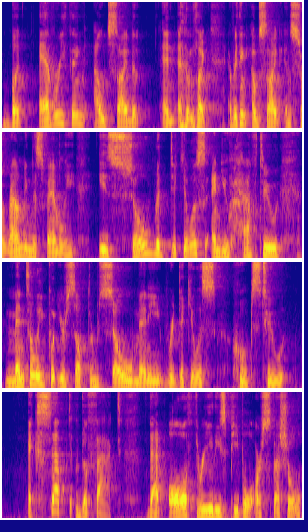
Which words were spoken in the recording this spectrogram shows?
but everything outside of and, and, like everything outside and surrounding this family is so ridiculous and you have to mentally put yourself through so many ridiculous hoops to accept the fact that all three of these people are special,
